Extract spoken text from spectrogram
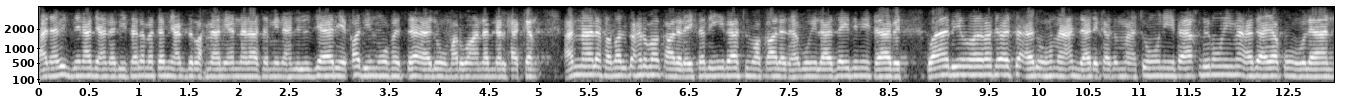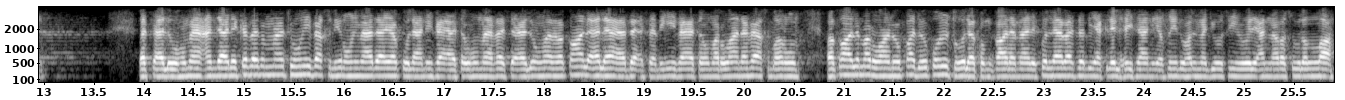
عن أبي الزناد عن أبي سلمة بن عبد الرحمن أن ناسا من أهل الجار قدموا فسألوا مروان بن الحكم عما لفظ البحر فقال ليس به بأس وقال اذهبوا إلى زيد بن ثابت. وأبي هريرة فسألوهما عن ذلك ثم أتوني فأخبروني ماذا يقولان. فسألوهما عن ذلك فثم أتوني فأخبروني ماذا يقولان فأتوهما فسألوهما فقال لا بأس به فأتوا مروان فأخبروه فقال مروان قد قلت لكم قال مالك لا بأس بأكل الحيتان يصيدها المجوسي لأن رسول الله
